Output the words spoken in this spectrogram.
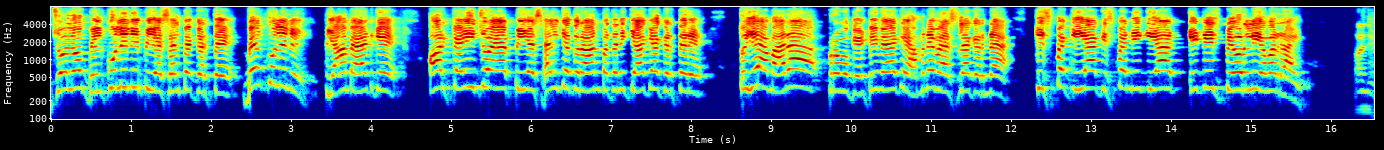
जो लोग बिल्कुल ही नहीं पीएसएल पे करते बिल्कुल ही नहीं। यहाँ बैठ के और कई जो है पीएसएल के दौरान पता नहीं क्या क्या करते रहे। तो ये हमारा प्रोवोकेटिव है कि हमने फैसला करना है। किस पे किया किस पे नहीं किया it is purely our right हाँ जी।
